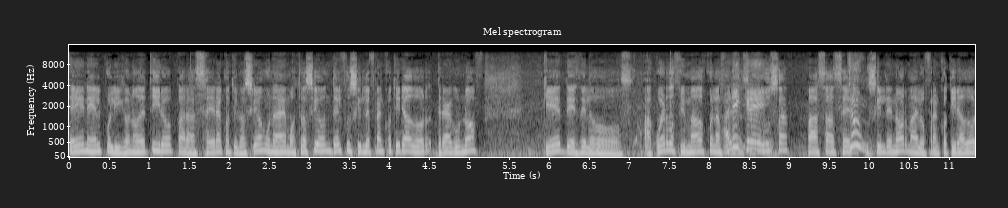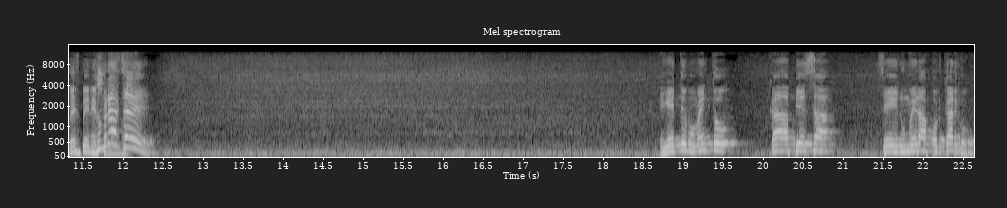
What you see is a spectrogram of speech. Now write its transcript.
en el polígono de tiro para hacer a continuación una demostración del fusil de francotirador Dragunov que desde los acuerdos firmados con la Federación. Rusa pasa a ser el fusil de norma de los francotiradores venezolanos. ¡Nombrarse! En este momento, cada pieza se enumera por cargo.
